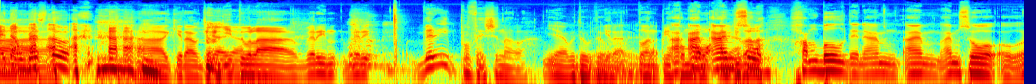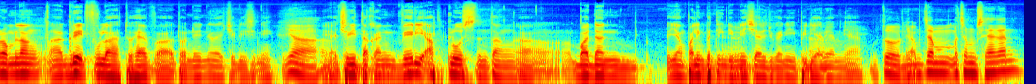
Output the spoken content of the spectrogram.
Itu yang best tu ah, kira macam Ya, ya. gitulah. Very very very professional lah. Ya betul betul. Kira Tuhan punya I'm, pembawaan I'm juga so lah. humbled and I'm I'm I'm so orang bilang uh, grateful lah to have uh, Tuan Daniel actually di sini. Ya. Ya, ceritakan very up close tentang uh, badan yang paling penting di Malaysia juga ni PDRM ya. Betul. Macam macam saya kan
